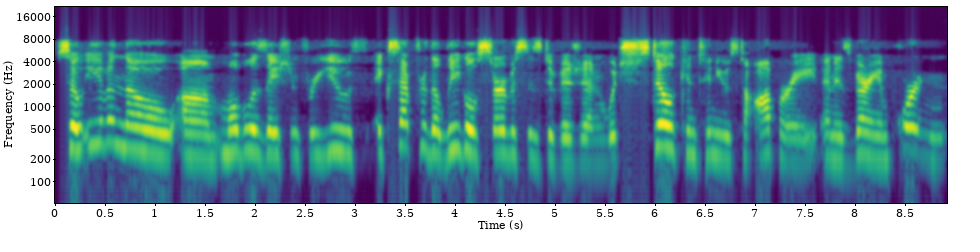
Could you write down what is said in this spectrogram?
So even though um, Mobilization for Youth, except for the Legal Services Division, which still continues to operate and is very important,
